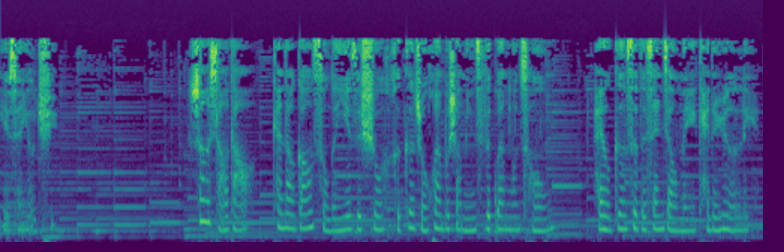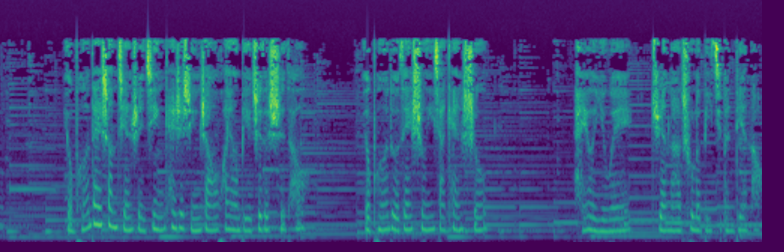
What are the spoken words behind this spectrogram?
也算有趣。上了小岛，看到高耸的椰子树和各种唤不上名字的灌木丛，还有各色的三角梅开得热烈。有朋友带上潜水镜，开始寻找花样别致的石头；有朋友躲在树荫下看书；还有一位居然拿出了笔记本电脑。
